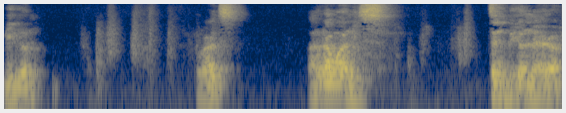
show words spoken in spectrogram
billion right another one is 10 billion naira.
